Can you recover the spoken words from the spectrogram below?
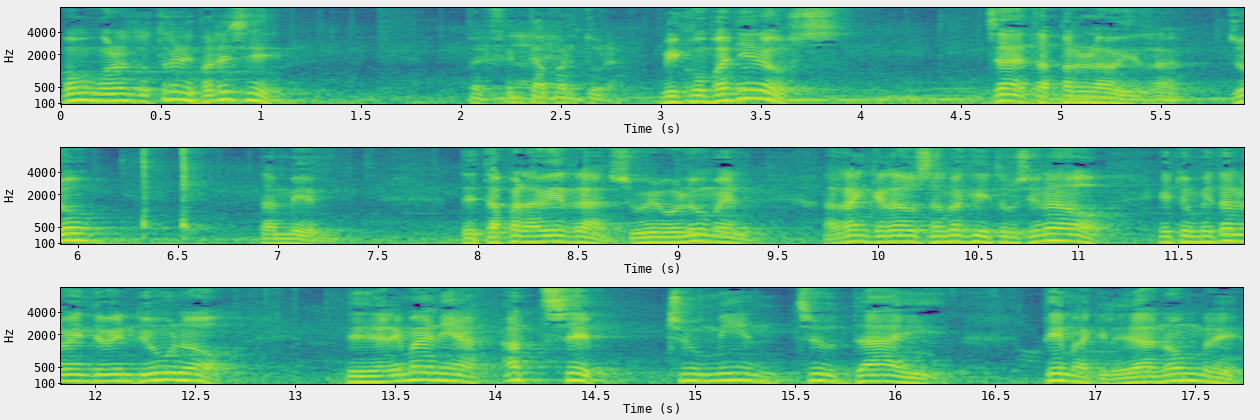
Vamos con estos tres, ¿les parece? Perfecta Dale. apertura. Mis compañeros ya destaparon la birra. Yo también. Destapa la birra, sube el volumen, arranca el lado salvaje distorsionado. Esto es Metal 2021. Desde Alemania, Accept To Mean to Die. Tema que le da nombre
